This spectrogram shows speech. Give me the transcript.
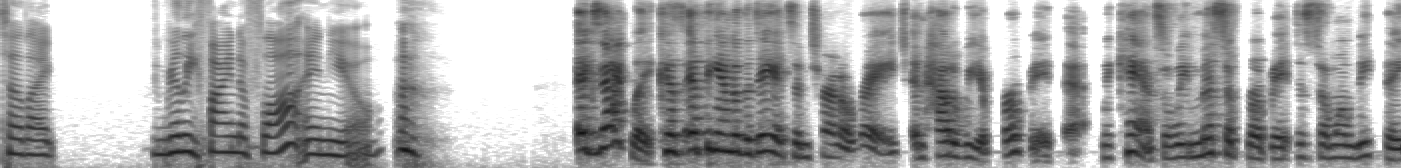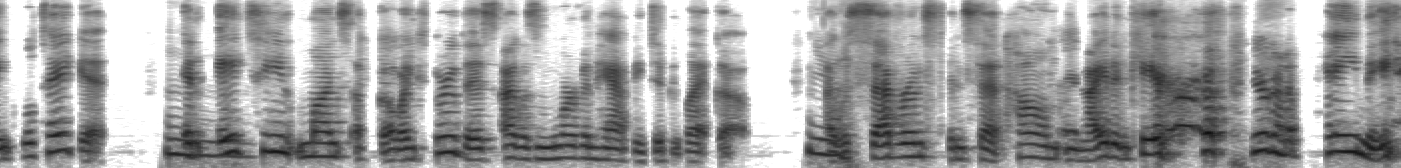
to like really find a flaw in you. exactly, because at the end of the day, it's internal rage, and how do we appropriate that? We can't, so we misappropriate to someone we think will take it. Mm. In 18 months of going through this, I was more than happy to be let go. Yeah. I was severanced and sent home, and I didn't care. You're going to pay me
